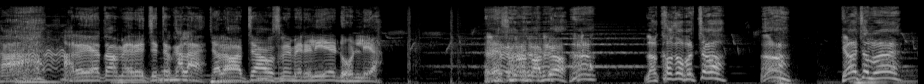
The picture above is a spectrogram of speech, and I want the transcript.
अरे ये तो मेरी चित्रकला है चलो अच्छा उसने मेरे लिए ढूंढ लिया सुनो बबलू हाँ? लखा का बच्चा हाँ? क्या चल रहा है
